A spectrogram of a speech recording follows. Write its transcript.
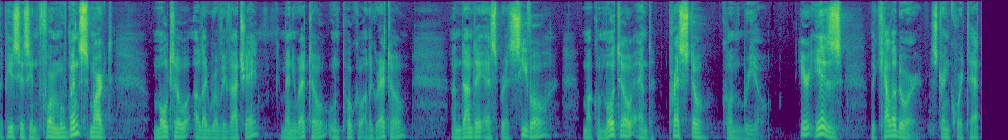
The piece is in four movements marked molto allegro vivace, menuetto un poco allegretto, andante espressivo, ma con moto, and presto con brio. Here is the Calidore String Quartet.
